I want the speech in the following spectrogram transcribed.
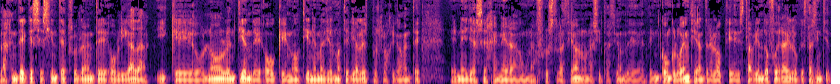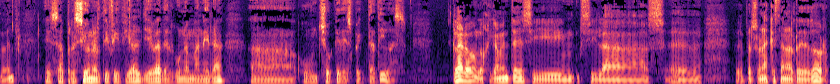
la gente que se siente absolutamente obligada y que o no lo entiende o que no tiene medios materiales, pues lógicamente en ella se genera una frustración, una situación de, de, incongruencia entre lo que está viendo fuera y lo que está sintiendo dentro. Esa presión artificial lleva de alguna manera a un choque de expectativas. Claro, lógicamente, si, si las eh, eh, personas que están alrededor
